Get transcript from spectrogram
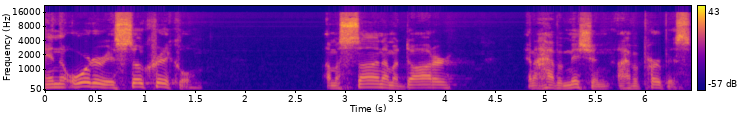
and the order is so critical. I'm a son, I'm a daughter, and I have a mission, I have a purpose.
